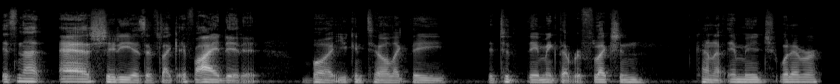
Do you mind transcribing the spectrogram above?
it's not as shitty as if like if I did it, but you can tell like they they they make that reflection kind of image, whatever.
